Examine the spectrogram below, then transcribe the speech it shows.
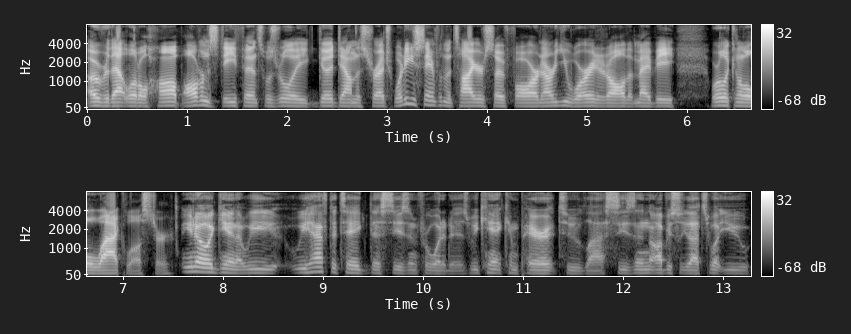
over that little hump. Auburn's defense was really good down the stretch. What are you seeing from the Tigers so far, and are you worried at all that maybe we're looking a little lackluster? you know, again, we we have to take this season for what it is. We can't compare it to last season. Obviously, that's what you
